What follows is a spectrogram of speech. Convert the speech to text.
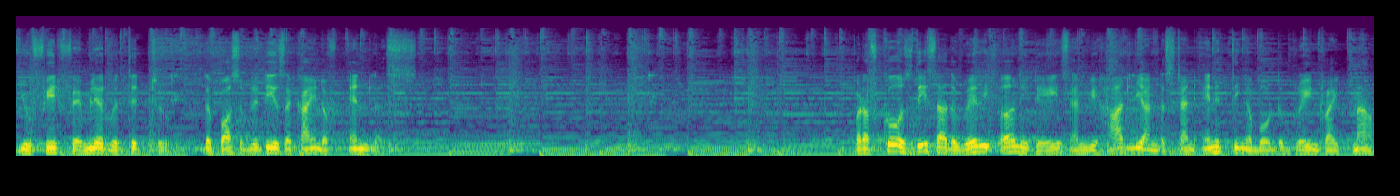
you feel familiar with it too. The possibilities are kind of endless. But of course, these are the very early days and we hardly understand anything about the brain right now.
